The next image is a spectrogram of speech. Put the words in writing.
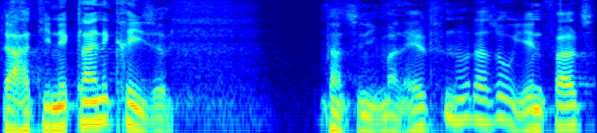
Da hat die eine kleine Krise. Kannst du nicht mal helfen oder so? Jedenfalls,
